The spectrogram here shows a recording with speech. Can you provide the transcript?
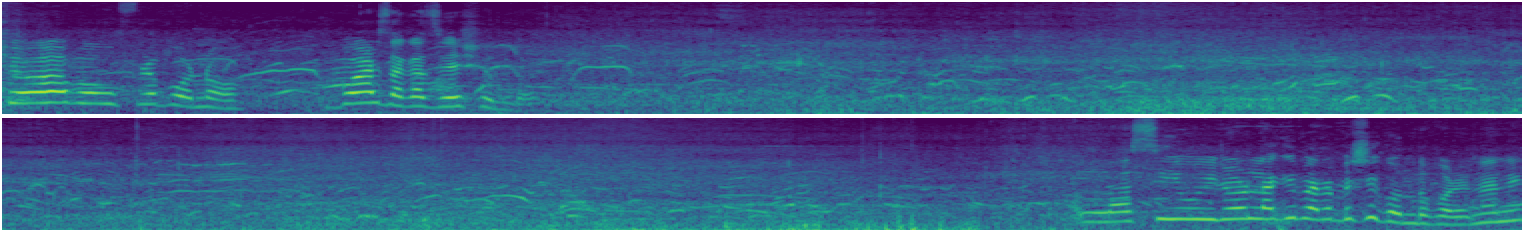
সব উপরে পড়নো বয়ার জায়গা যে সুন্দর। আল্লাহ সি উইডর লাগি আরও বেশি গন্ধ করে, না নি?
